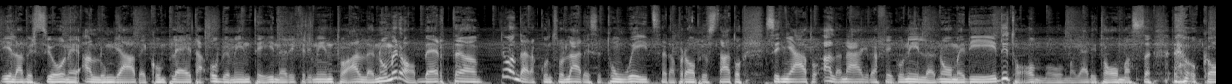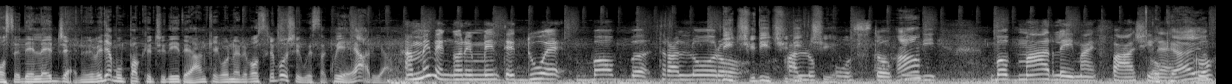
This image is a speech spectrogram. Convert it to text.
la versione allungata e completa ovviamente in riferimento al nome Robert. Devo andare a controllare se Tom Waits era proprio stato segnato all'anagrafe con il nome di, di Tom o magari Thomas o cose del genere. Vediamo un po' che ci dite anche con le vostre voci questa qui è Aria. A me vengono in mente due Bob tra loro Dici, dici, dici. all'opposto, Ah. quindi Bob Marley, ma è facile, Ok. ecco.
